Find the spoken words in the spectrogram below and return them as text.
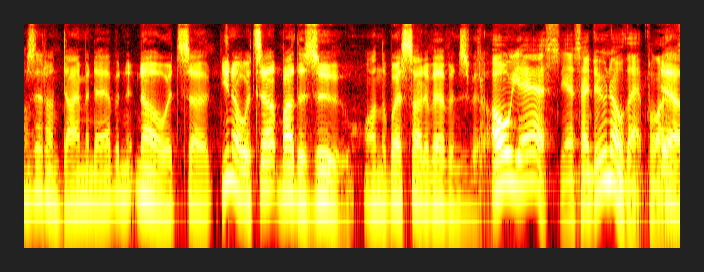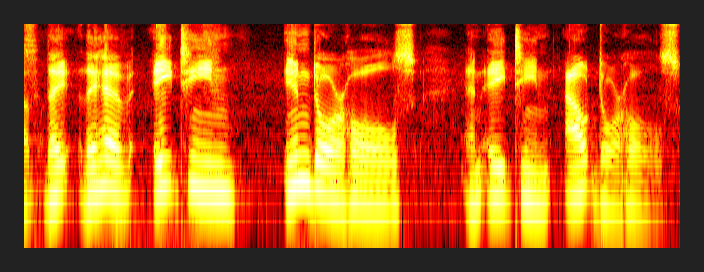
was that on Diamond Avenue? No, it's uh, you know, it's out by the zoo on the west side of Evansville. Oh yes, yes, I do know that place. yeah, they they have eighteen indoor holes and eighteen outdoor holes,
